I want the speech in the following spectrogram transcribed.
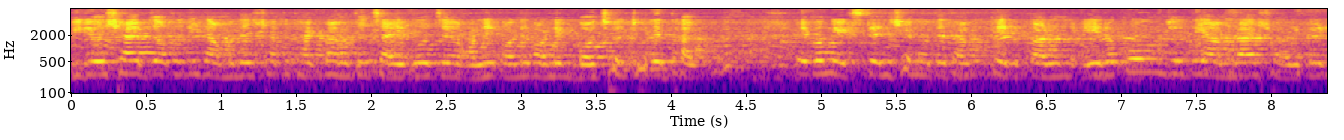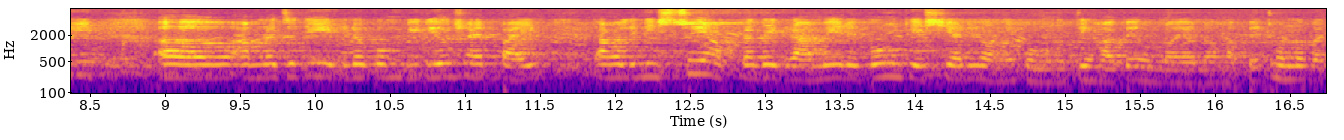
বিডিও সাহেব যতদিন আমাদের সাথে থাকবে, আমি তো চাইব যে অনেক অনেক অনেক বছর জুড়ে থাকবে এবং এক্সটেনশন হতে থাকুক কারণ এরকম যদি আমরা সরকারি আমরা যদি এরকম বিডিও সাহেব পাই, তাহলে নিশ্চয়ই আপনাদের গ্রামের এবং কেশিয়ারির অনেক উন্নতি হবে, উন্নয়নও হবে। ধন্যবাদ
